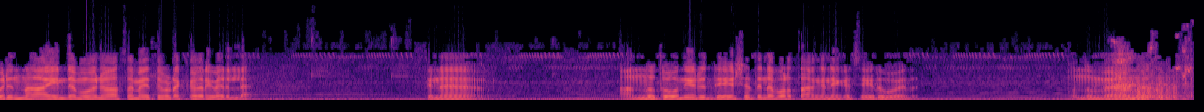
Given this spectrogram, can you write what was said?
ഒരു നായിന്റെ മോനും ആ സമയത്ത് ഇവിടെ കയറി വരില്ല. പിന്നെ അന്ന് തോന്നിയൊരു ദേഷ്യത്തിന്റെ പുറത്ത് അങ്ങനെയൊക്കെ ചെയ്തു പോയത്. ഒന്നും വേണമെന്ന് വെച്ചില്ല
